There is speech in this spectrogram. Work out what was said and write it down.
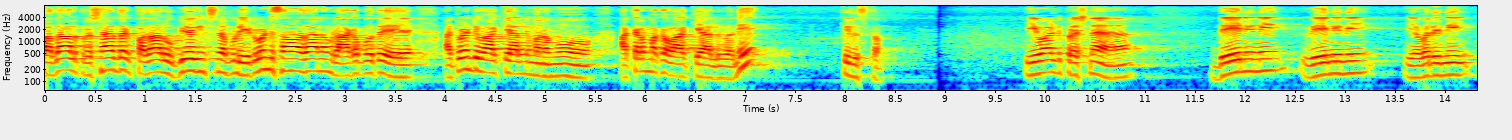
పదాలు ప్రశ్నార్థక పదాలు ఉపయోగించినప్పుడు ఎటువంటి సమాధానం రాకపోతే అటువంటి వాక్యాలని మనము అకర్మక వాక్యాలు అని పిలుస్తాం. ఇవాళ ప్రశ్న దేనిని వేనిని ఎవరిని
